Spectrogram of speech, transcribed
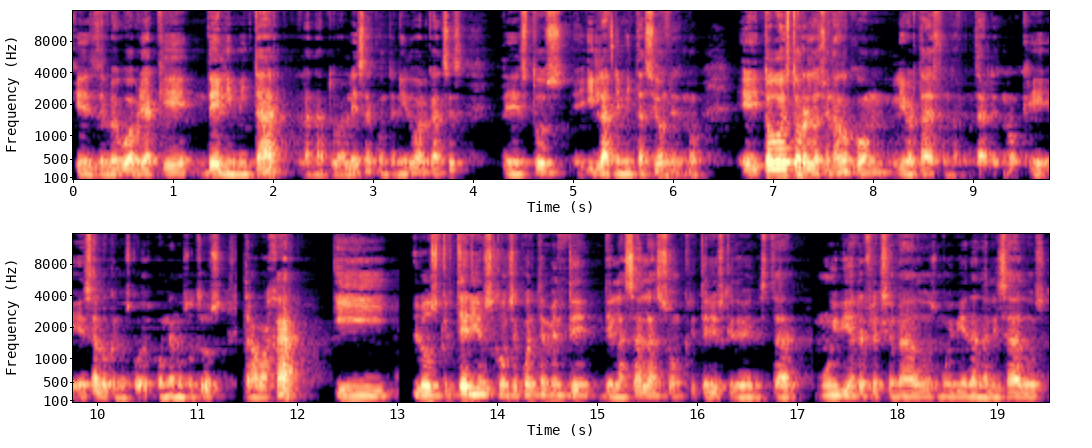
que desde luego habría que delimitar la naturaleza, contenido, alcances de estos y las limitaciones, ¿no? Eh, todo esto relacionado con libertades fundamentales, ¿no? Que es a lo que nos corresponde a nosotros trabajar y los criterios, consecuentemente, de la sala son criterios que deben estar muy bien reflexionados, muy bien analizados,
